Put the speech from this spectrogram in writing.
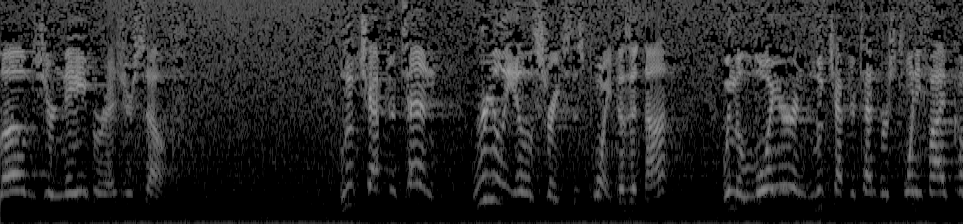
loves your neighbor as yourself. Luke chapter 10 really illustrates this point, does it not? When the lawyer in Luke chapter 10, verse 25 comes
